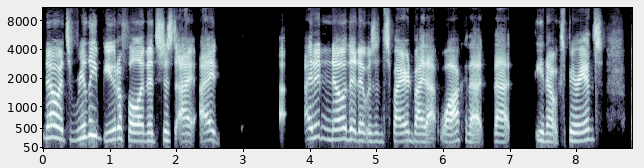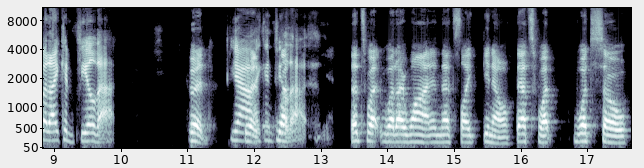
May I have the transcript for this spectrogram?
no, it's really beautiful and it's just I I I didn't know that it was inspired by that walk, that that you know experience, but I can feel that. Good. Yeah, Good. I can feel that. That's what what I want, and that's like you know that's what what's so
